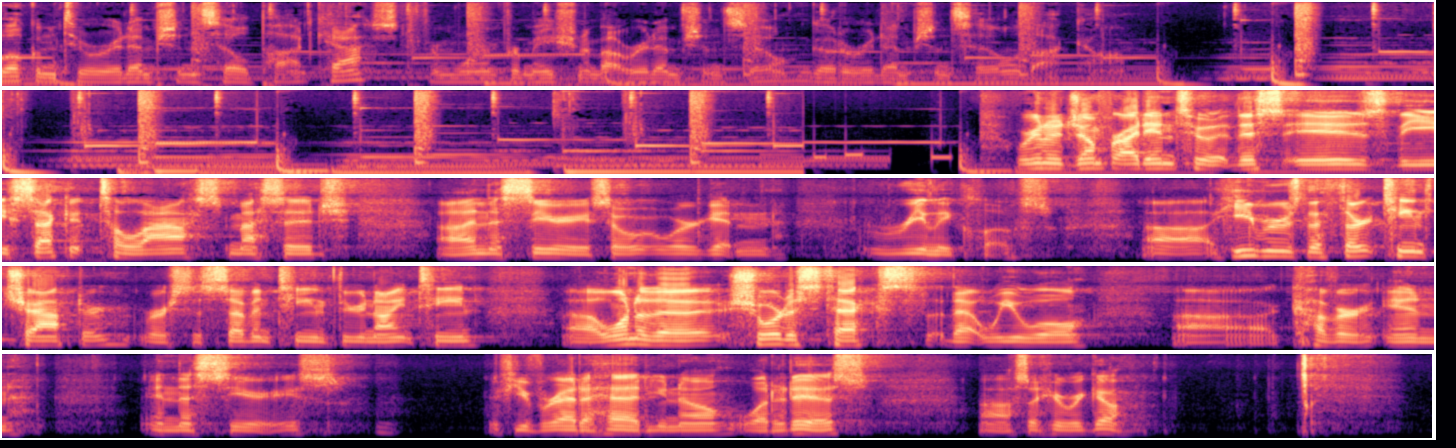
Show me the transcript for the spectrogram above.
Welcome to a Redemption's Hill podcast. For more information about Redemption's Hill, go to redemptionshill.com. We're going to jump right into it. This is the second to last message uh, in this series, so we're getting really close. Uh, Hebrews, the 13th chapter, verses 17 through 19. Uh, one of the shortest texts that we will uh, cover in, in this series. If you've read ahead, you know what it is. Uh, so here we go.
